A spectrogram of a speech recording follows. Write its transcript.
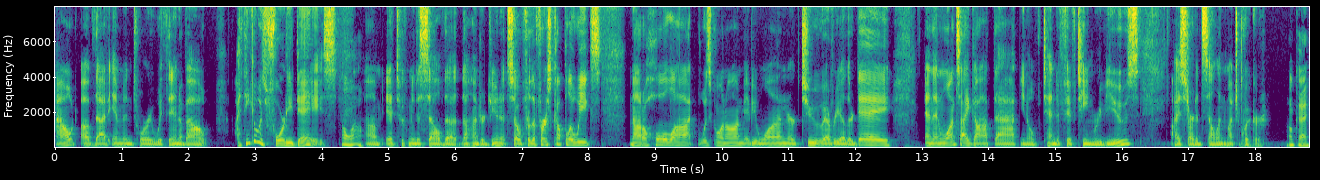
out of that inventory within about, I think it was 40 days Oh wow. um, it took me to sell the the hundred units. So for the first couple of weeks, not a whole lot was going on, maybe one or two every other day. And then once I got that, you know, 10 to 15 reviews, I started selling much quicker. Okay.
